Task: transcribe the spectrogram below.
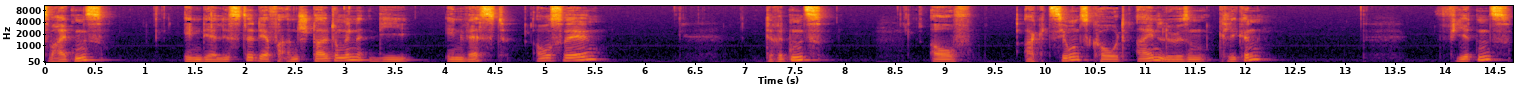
Zweitens, in der Liste der Veranstaltungen die Invest auswählen. Drittens, auf Aktionscode einlösen klicken. Viertens,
